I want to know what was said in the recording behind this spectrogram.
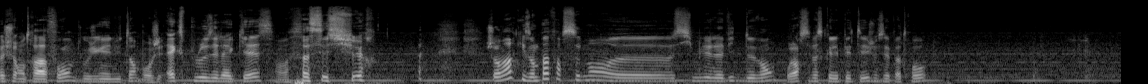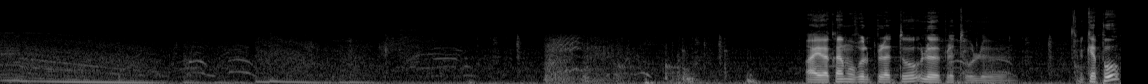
je suis rentré à fond, du coup j'ai gagné du temps. Bon, j'ai explosé la caisse, ça c'est sûr. je remarque qu'ils ont pas forcément euh, simulé la vide devant, ou alors c'est parce qu'elle est pétée, je sais pas trop. Ah, il va quand même ouvrir le plateau, le plateau, le, capot.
